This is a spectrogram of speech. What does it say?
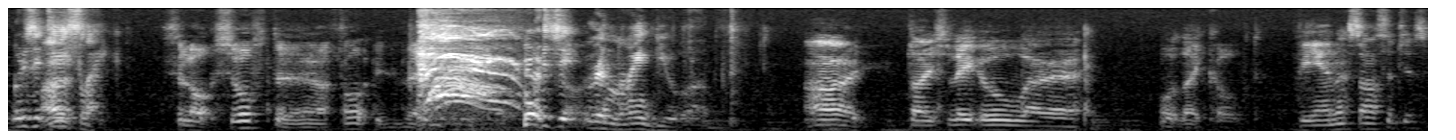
What does it Oh. taste like? It's a lot softer than I thought it'd be. What does it remind you of? Aye, those little, uh, what they called Vienna sausages.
